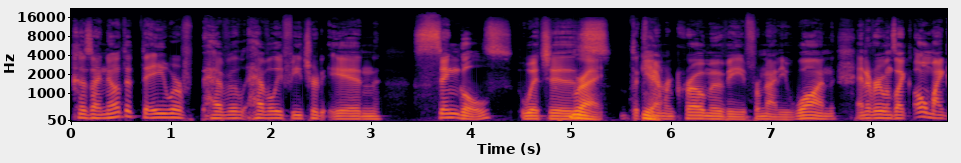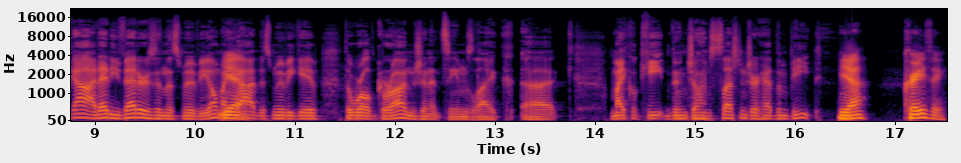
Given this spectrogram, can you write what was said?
because I know that they were heavily heavily featured in Singles, which is Right. the Yeah. Cameron Crowe movie from 91. And everyone's like, oh my God, Eddie Vedder's in this movie. Oh my Yeah. God, this movie gave the world grunge. And it seems like uh, Michael Keaton and John Schlesinger had them beat. Yeah. Crazy.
